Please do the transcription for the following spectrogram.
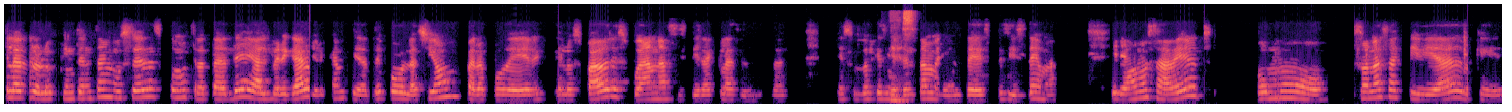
Claro, lo que intentan ustedes es como tratar de albergar mayor cantidad de población para poder que los padres puedan asistir a clases. Eso es lo que se intenta mediante este sistema. Queríamos saber cómo son las actividades que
